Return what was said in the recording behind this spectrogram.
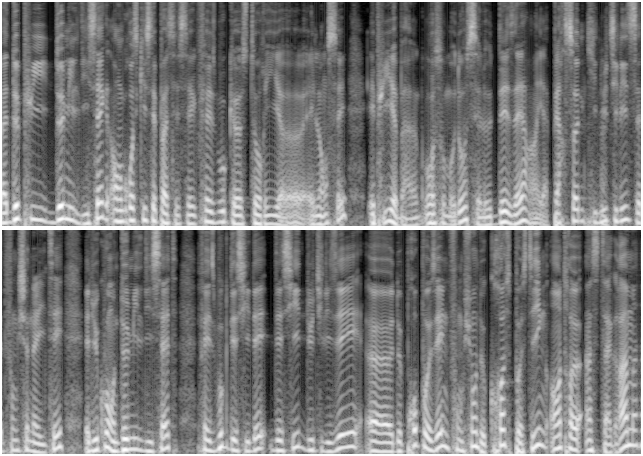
bah, depuis 2017, en gros, ce qui s'est passé, c'est que Facebook Story est lancé. Et puis, bah, grosso modo, c'est le désert. Hein. Il n'y a personne qui n'utilise cette fonctionnalité. Et du coup, en 2017, Facebook décide d'utiliser, de proposer une fonction de cross-posting entre Instagram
